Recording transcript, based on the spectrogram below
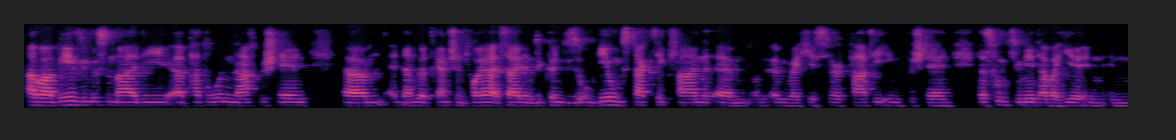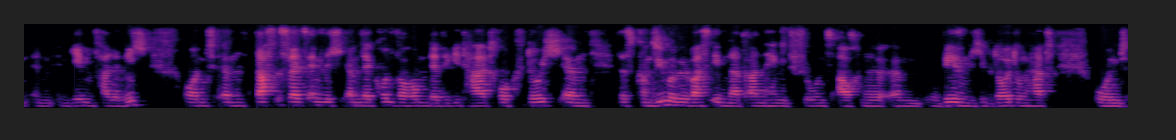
aber weh, Sie müssen mal die äh, Patronen nachbestellen dann wird es ganz schön teuer, es sei denn, Sie können diese Umgehungstaktik fahren ähm, und irgendwelche Third-Party-Ink bestellen. Das funktioniert aber hier in, in, in jedem Falle nicht. Und ähm, das ist letztendlich ähm, der Grund, warum der Digitaldruck durch ähm, das Consumable, was eben da dran hängt, für uns auch eine ähm, wesentliche Bedeutung hat. Und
